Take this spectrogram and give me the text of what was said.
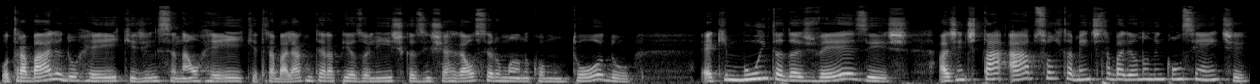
O trabalho do reiki, de ensinar o reiki, trabalhar com terapias holísticas, enxergar o ser humano como um todo, é que muitas das vezes a gente está absolutamente trabalhando no inconsciente.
